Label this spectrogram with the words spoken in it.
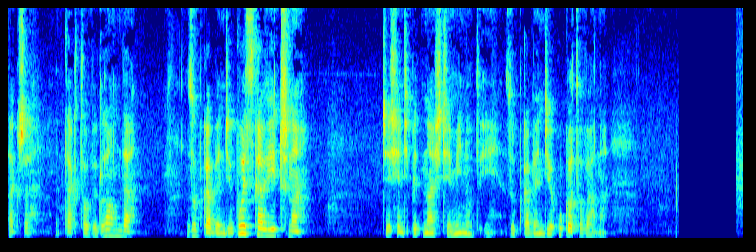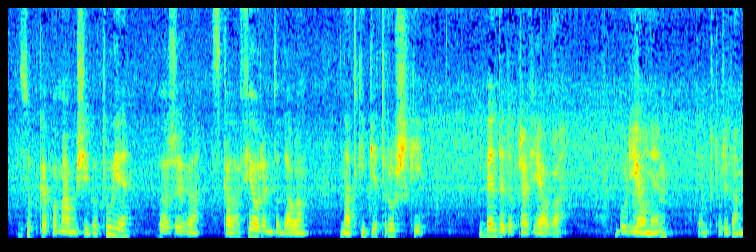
Także tak to wygląda. Zupka będzie błyskawiczna. 10-15 minut i zupka będzie ugotowana. Zupka pomału się gotuje. Warzywa z kalafiorem dodałam natki pietruszki i będę doprawiała bulionem, ten, który Wam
